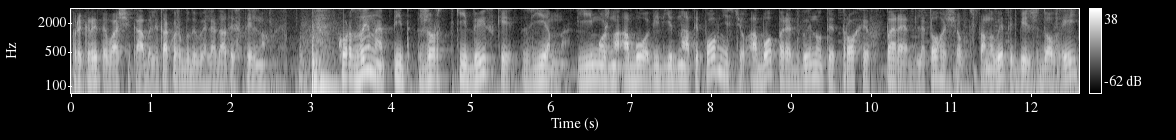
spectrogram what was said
прикрити ваші кабелі. Також буде виглядати стильно. Корзина під жорсткі диски з'ємна. Її можна або від'єднати повністю, або передвинути трохи вперед, для того, щоб встановити більш довгий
